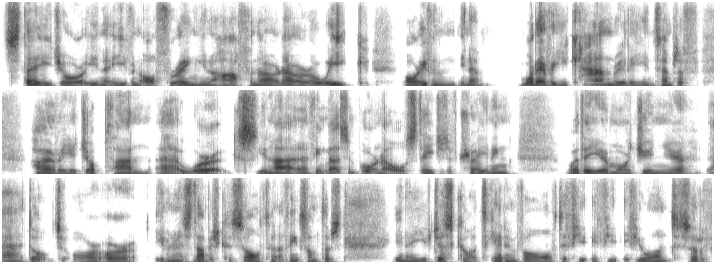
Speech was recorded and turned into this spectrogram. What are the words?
stage or, you know, even offering, you know, half an hour, an hour a week, or even, you know, whatever you can really in terms of however your job plan uh, works. You know, and I think that's important at all stages of training whether you're a more junior uh, doctor or or even an established consultant. I think sometimes, you know, you've just got to get involved if you if you if you want to sort of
